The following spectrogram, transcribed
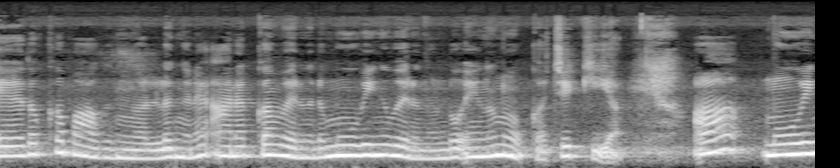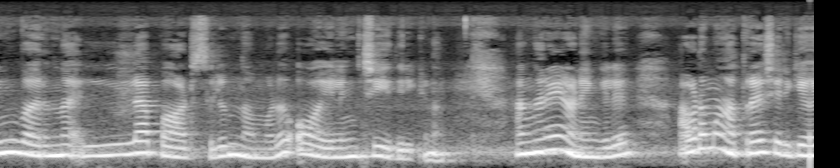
ഏതൊക്കെ ഭാഗങ്ങളിൽ ഇങ്ങനെ അനക്കം വരുന്നുണ്ട് മൂവിങ് വരുന്നുണ്ടോ എന്ന് നോക്കുക ചെക്ക് ചെയ്യുക. ആ മൂവിങ് വരുന്ന എല്ലാ പാർട്സിലും നമ്മൾ ഓയിലിങ് ചെയ്തിരിക്കണം. അങ്ങനെയാണെങ്കിൽ അവിടെ മാത്രമേ ശരിക്കും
